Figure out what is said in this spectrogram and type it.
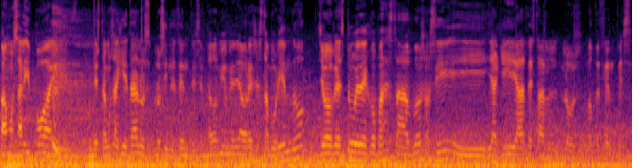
Vamos al Ipoa y estamos aquí detrás los, los indecentes. El dormido media hora y se está muriendo. Yo que estuve de copas hasta las dos o así y, aquí ya te están los, los decentes.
